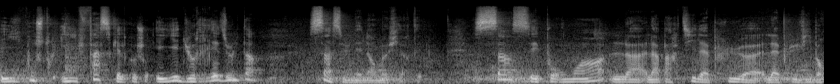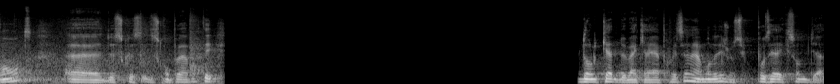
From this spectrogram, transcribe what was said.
et ils construisent, et ils fassent quelque chose, et il y ait du résultat. Ça, c'est une énorme fierté. Ça, c'est pour moi la, partie la plus, euh, la plus vibrante euh, de ce qu'on peut apporter. Dans le cadre de ma carrière professionnelle, à un moment donné, je me suis posé la question de dire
